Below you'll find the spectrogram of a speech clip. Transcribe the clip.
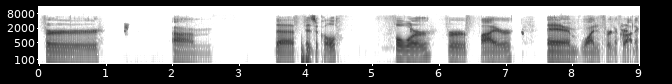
for um the physical, four for fire, and one for necrotic.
